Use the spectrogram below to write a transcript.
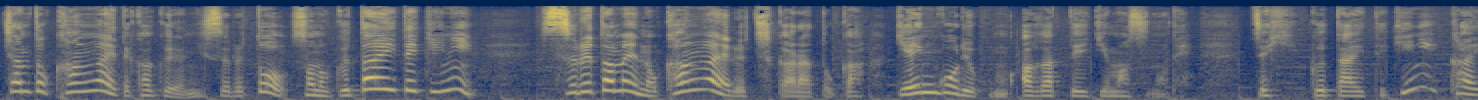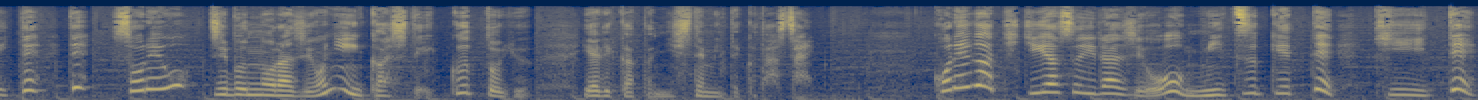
ちゃんと考えて書くようにすると、その具体的にするための考える力とか言語力も上がっていきますので是非具体的に書いてでそれを自分のラジオに活かしていくというやり方にしてみてください。これが聞きやすいラジオを見つけて聞いて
